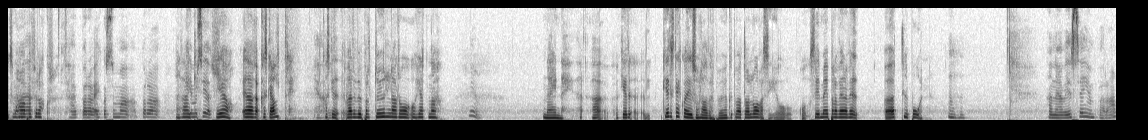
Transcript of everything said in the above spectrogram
ætlum að hafa bara fyrir okkur? það er bara eitthvað sem að bara kemur síðar. Já, eða kannski aldrei. Já, Kannski verðum við bara dular og, og hérna, Já, nei, nei, það ger, gerist eitthvað í þessum hlaðverfum, við getum alltaf að lofa því og, og þið með bara vera við öllu búin. Mhm. Þannig að við segjum bara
